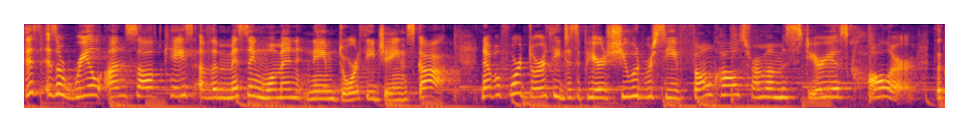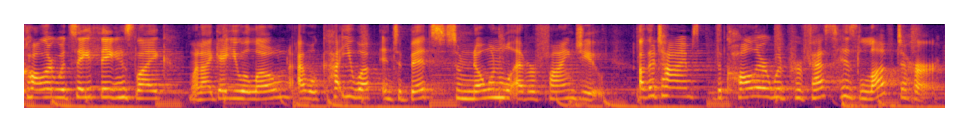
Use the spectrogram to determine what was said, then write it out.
This is a real unsolved case of the missing woman named Dorothy Jane Scott. Now before Dorothy disappeared, she would receive phone calls from a mysterious caller. The caller would say things like, when I get you alone, I will cut you up into bits so no one will ever find you. Other times, the caller would profess his love to her.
